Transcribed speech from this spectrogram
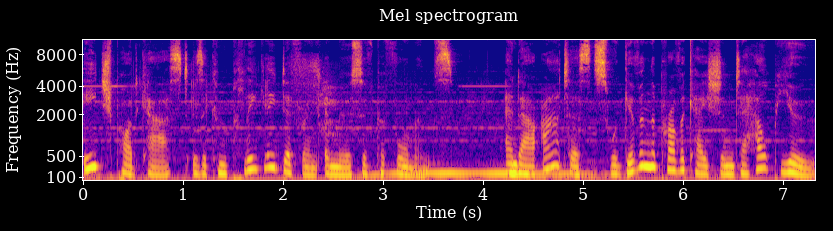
Each podcast is a completely different immersive performance, and our artists were given the provocation to help you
